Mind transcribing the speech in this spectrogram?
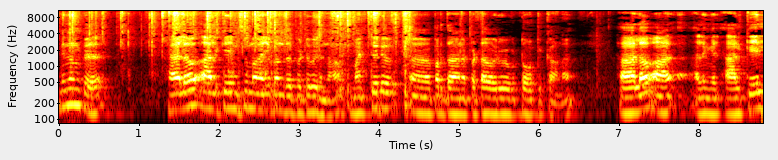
ഇനി നമുക്ക് ഹലോ ആൽക്കെയിൻസുമായി ബന്ധപ്പെട്ട് വരുന്ന മറ്റൊരു പ്രധാനപ്പെട്ട ഒരു ടോപ്പിക്കാണ് ഹാലോ അല്ലെങ്കിൽ ആൽക്കെയിൽ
